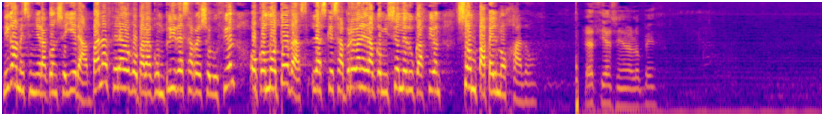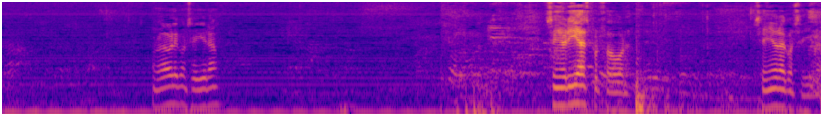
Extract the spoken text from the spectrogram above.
Dígame, señora consellera, ¿van a hacer algo para cumplir esa resolución o como todas las que se aprueban en la Comisión de Educación son papel mojado. Gracias, señora López. Honorable consellera. Señorías, por favor. Señora consellera.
